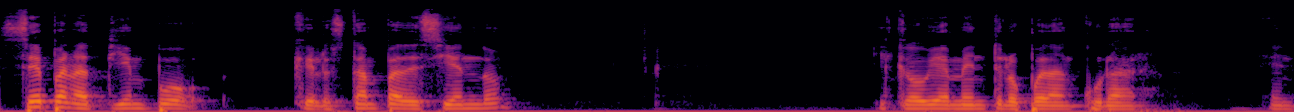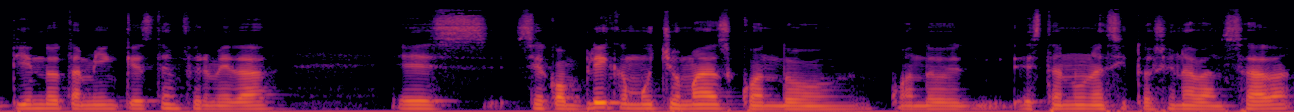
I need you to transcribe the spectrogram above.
sepan a tiempo que lo están padeciendo y que obviamente lo puedan curar. Entiendo también que esta enfermedad es, se complica mucho más cuando, cuando está en una situación avanzada.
